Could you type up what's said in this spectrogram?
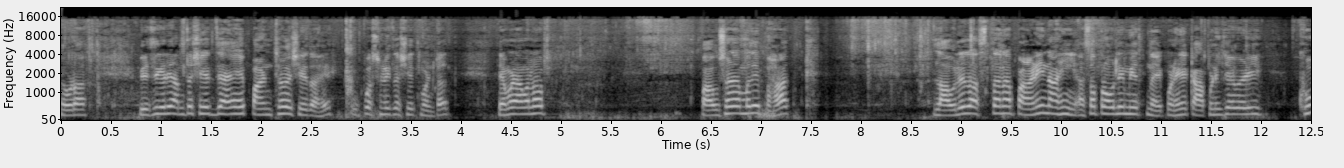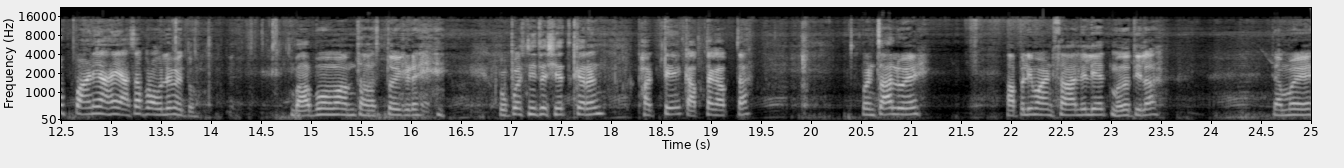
एवढा बेसिकली आमचं शेत जे आहे पाणथळ शेत आहे. उपसणीचं शेत म्हणतात. त्यामुळे आम्हाला पावसाळ्यामध्ये भात लावलेलं असताना पाणी नाही असा प्रॉब्लेम येत नाही. पण हे कापणीच्या वेळी खूप पाणी आहे असा प्रॉब्लेम येतो. बाबू मामा आमचा हसतो इकडे. उपसणीचं शेतकरण फाटते कापता कापता पण चालू आहे. आपली माणसं आलेली आहेत मदतीला. त्यामुळे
